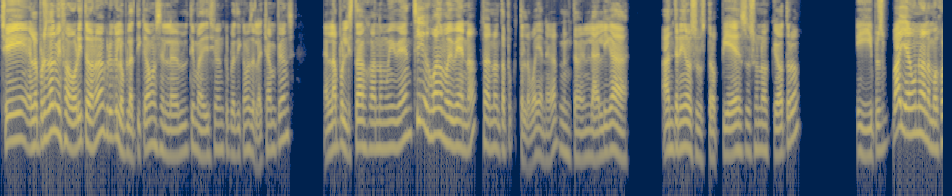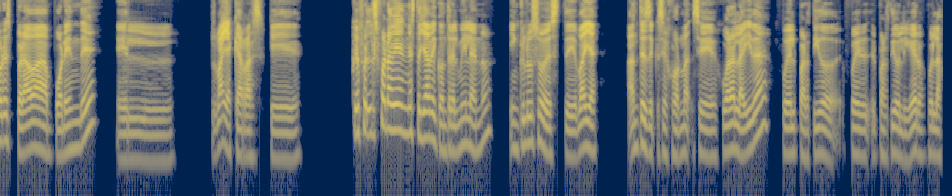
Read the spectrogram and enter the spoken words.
Sí, en lo personal mi favorito, ¿no? Creo que lo platicamos en la última edición que platicamos de la Champions. El Napoli estaba jugando muy bien. Sigue jugando muy bien, ¿no? O sea, no, tampoco te lo voy a negar. En la liga han tenido sus tropiezos uno que otro. Y pues vaya, uno a lo mejor esperaba por ende el... Pues vaya carras, que... Que les fuera bien esta llave contra el Milan, ¿no? Incluso, este, vaya, antes de que se, jugara la ida, fue el partido, fue el partido liguero, fue la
